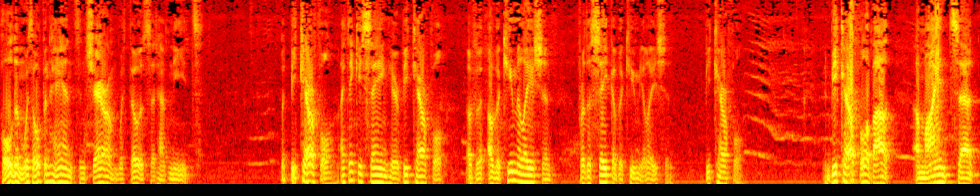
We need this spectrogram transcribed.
hold them with open hands and share them with those that have needs. But be careful. I think he's saying here, be careful of, of accumulation for the sake of accumulation. Be careful. And be careful about a mindset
